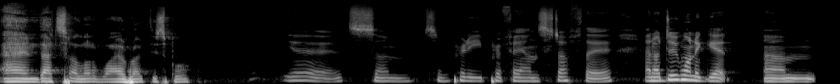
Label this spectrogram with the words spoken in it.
And that's a lot of why I wrote this book. Yeah, it's um, some pretty profound stuff there. And I do want to get um,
